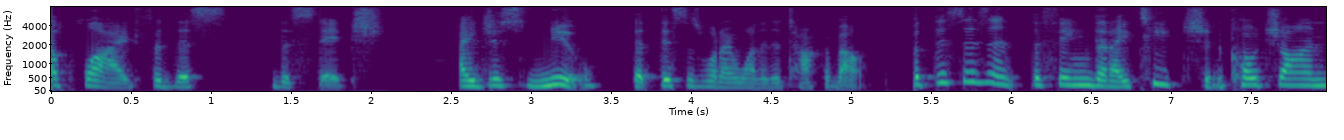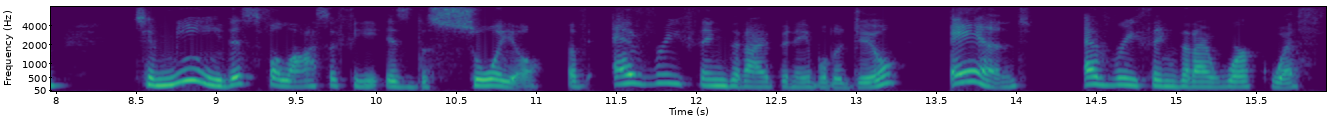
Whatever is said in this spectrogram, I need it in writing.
applied for this this stage, I just knew that this is what I wanted to talk about. But this isn't the thing that I teach and coach on. To me, this philosophy is the soil of everything that I've been able to do and everything that I work with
